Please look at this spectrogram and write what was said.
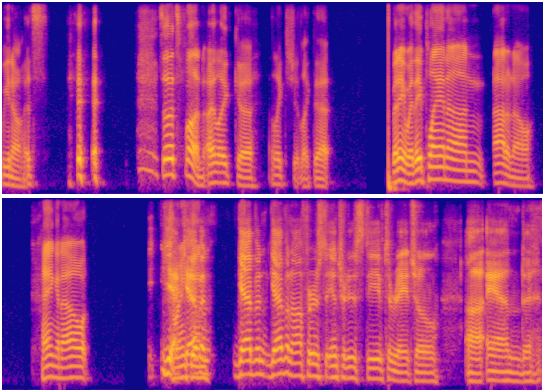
We know it's so it's fun. I like uh I like shit like that. But anyway, they plan on, I don't know, hanging out. yeah. drinking. Gavin Gavin Gavin offers to introduce Steve to Rachel. Uh, and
